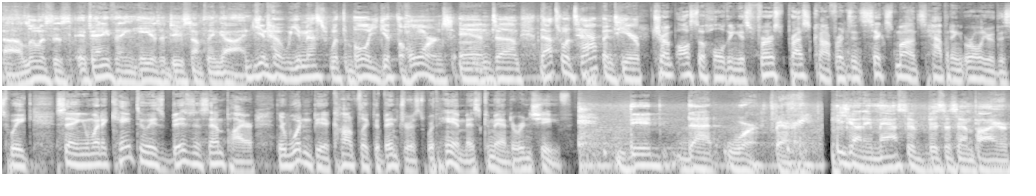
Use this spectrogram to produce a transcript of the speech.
Uh, Lewis is, if anything, he is a do something guy. You know, you mess with the bull, you get the horns, and um, that's what's happened here. Trump also holding his first press conference in six months, happening earlier this week, saying when it came to his business empire, there wouldn't be a conflict of interest with him as commander in chief. Did that work, Barry? He's got a massive business empire,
